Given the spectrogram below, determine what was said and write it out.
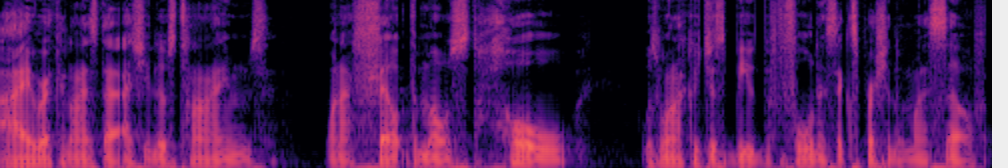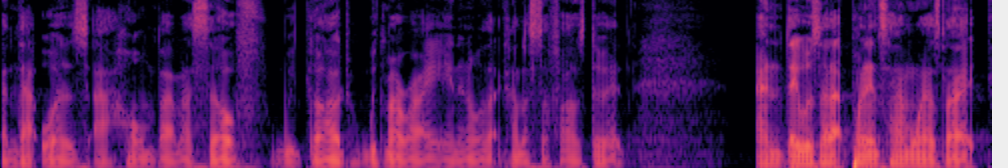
I recognize that actually those times when I felt the most whole was when I could just be the fullness expression of myself. And that was at home by myself with God, with my writing and all that kind of stuff I was doing. And there was at that point in time where I was like,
